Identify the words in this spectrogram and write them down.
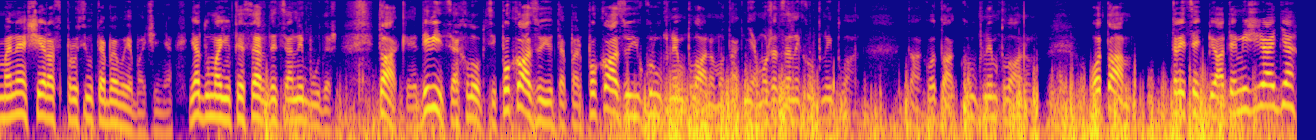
мене ще раз просю тебе вибачення. Я думаю, ти сердиться не будеш. Так, дивіться, хлопці, показую тепер, показую крупним планом. Отак, ні, може це не крупний план. Так, отак, крупним планом. Отам 35 міжряддя.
